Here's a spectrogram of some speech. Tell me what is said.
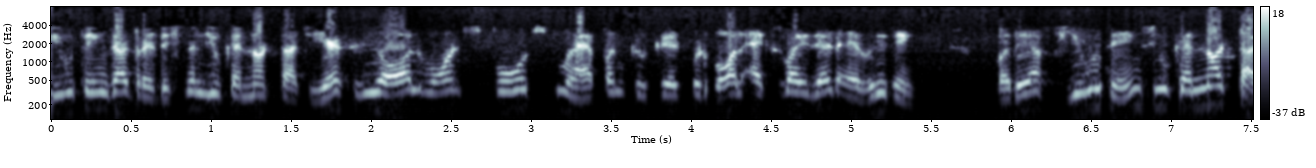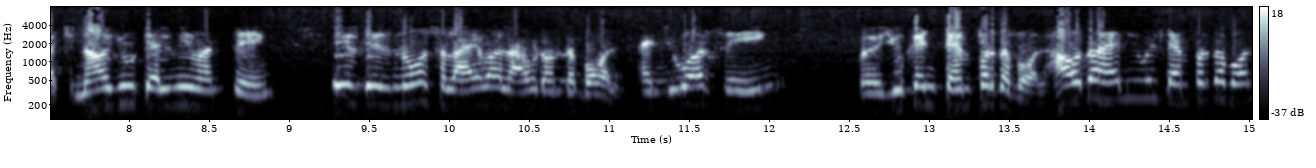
few things are traditional you cannot touch. Yes, we all want sports to happen, cricket, football, X, Y, Z, everything. But there are few things you cannot touch. Now you tell me one thing. If there's no saliva allowed on the ball and you are saying uh, you can temper the ball, how the hell you will temper the ball?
